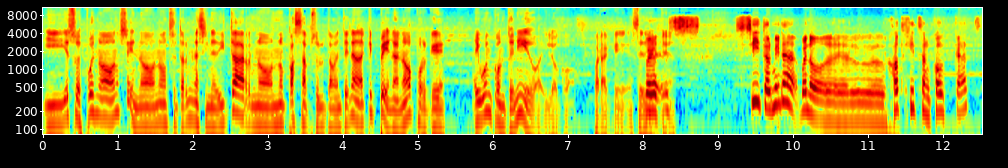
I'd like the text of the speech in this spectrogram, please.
Y eso después no, no sé, no, no se termina sin editar, no, no pasa absolutamente nada. Qué pena, ¿no? Porque hay buen contenido ahí, loco, para que se edite. Pues sí, termina, bueno, el Hot Hits and Cold Cats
